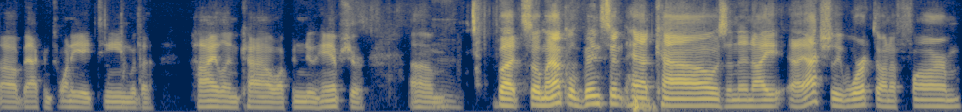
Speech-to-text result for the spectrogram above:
uh, back in 2018, with a Highland cow up in New Hampshire. Um, mm. But so my uncle Vincent had cows, and then I, I actually worked on a farm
